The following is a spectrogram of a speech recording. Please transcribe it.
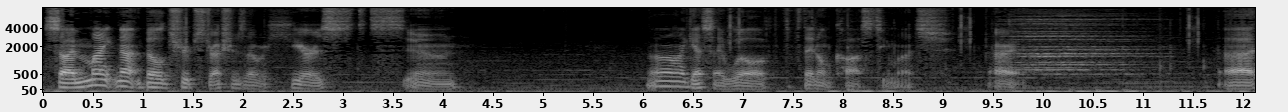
So I might not build troop structures over here as soon. Well, I guess I will if they don't cost too much. Alright. Uh,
